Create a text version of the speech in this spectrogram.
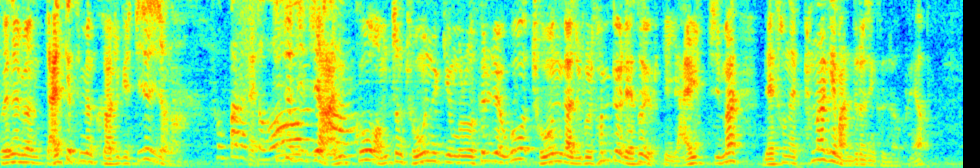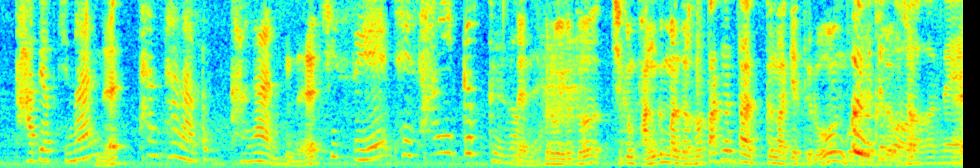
왜냐면 얇게 쓰면 그 가죽이 찢어지잖아. 네, 손바닥도 찢어지지 엄청- 않고 엄청 좋은 느낌으로 쓰려고 좋은 가죽을 선별해서 이렇게 얇지만 내 손에 편하게 만들어진 글러브예요. 가볍지만 네, 탄탄하고 강한 네, 키스의 최상위급 글러브. 네, 네. 그리고 이것도 지금 방금 만들어서 따끈따끈하게 들어온 어이구 모델 글러브죠. 뜨거워. 네.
